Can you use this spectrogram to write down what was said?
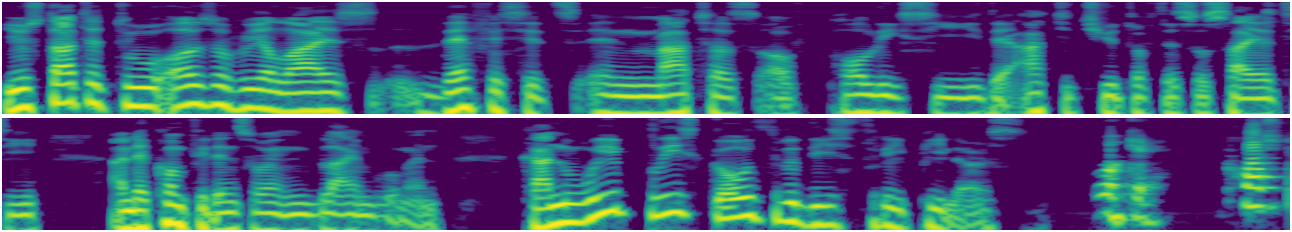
you started to also realize deficits in matters of policy, the attitude of the society, and the confidence in blind women. Can we please go through these three pillars? okay first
